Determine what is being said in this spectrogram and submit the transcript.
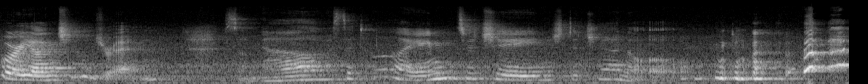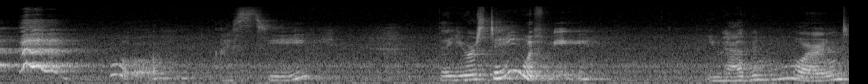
for young children. So now is the time to change the channel. that you are staying with me. You have been warned.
